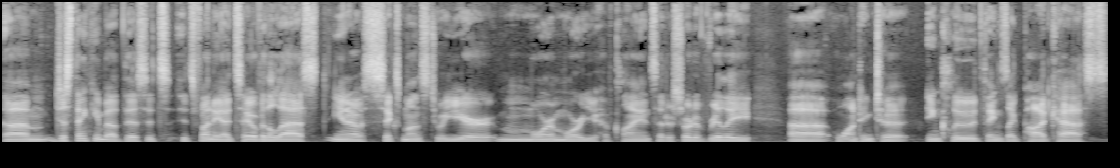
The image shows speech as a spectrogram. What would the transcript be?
um, just thinking about this. It's it's funny. I'd say over the last you know six months to a year, more and more you have clients that are sort of really uh, wanting to include things like podcasts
